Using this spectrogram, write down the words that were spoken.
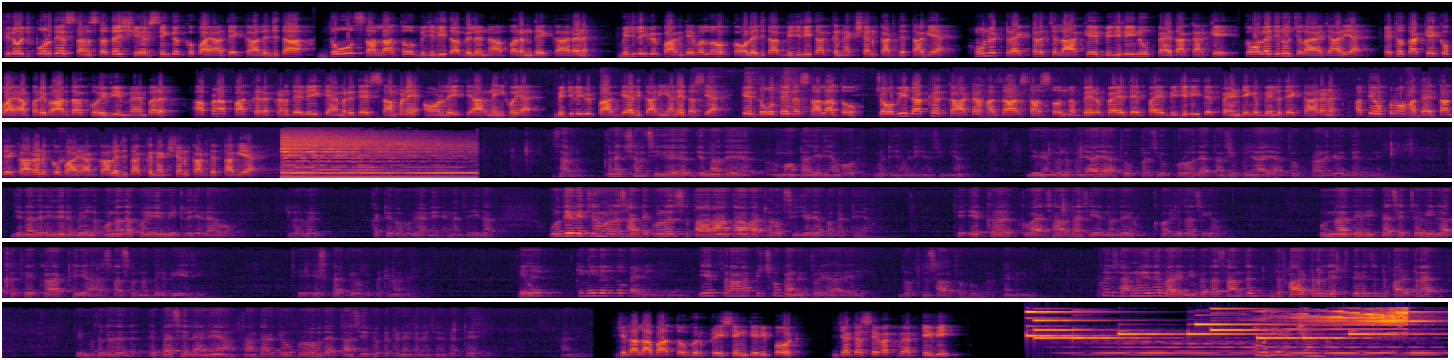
ਫਿਰੋਜ਼ਪੁਰ ਦੇ ਸੰਸਦ ਸ਼ੇਰ ਸਿੰਘ ਘੁਬਾਇਆ ਦੇ ਕਾਲਜ ਦਾ 2 ਸਾਲਾਂ ਤੋਂ ਬਿਜਲੀ ਦਾ ਬਿੱਲ ਨਾ ਭਰਨ ਦੇ ਕਾਰਨ ਬਿਜਲੀ ਵਿਭਾਗ ਦੇ ਵੱਲੋਂ ਕਾਲਜ ਦਾ ਬਿਜਲੀ ਦਾ ਕਨੈਕਸ਼ਨ ਕੱਟ ਦਿੱਤਾ ਗਿਆ ਹੁਣ ਟਰੈਕਟਰ ਚਲਾ ਕੇ ਬਿਜਲੀ ਨੂੰ ਪੈਦਾ ਕਰਕੇ ਕਾਲਜ ਨੂੰ ਚਲਾਇਆ ਜਾ ਰਿਹਾ ਹੈ। ਇੱਥੋਂ ਤੱਕ ਕਿ ਘੁਬਾਇਆ ਪਰਿਵਾਰ ਦਾ ਕੋਈ ਵੀ ਮੈਂਬਰ ਆਪਣਾ ਪੱਖ ਰੱਖਣ ਦੇ ਲਈ ਕੈਮਰੇ ਦੇ ਸਾਹਮਣੇ ਆਉਣ ਲਈ ਤਿਆਰ ਨਹੀਂ ਹੋਇਆ ਬਿਜਲੀ ਵਿਭਾਗ ਦੇ ਅਧਿਕਾਰੀਆਂ ਨੇ ਦੱਸਿਆ ਕਿ 2-3 ਸਾਲਾਂ ਤੋਂ 24 ਲੱਖ 61790 ਰੁਪਏ ਦੇ ਪਏ ਬਿਜਲੀ ਦੇ ਪੈਂਡਿੰਗ ਬਿੱਲ ਦੇ ਕਾਰਨ ਅਤੇ ਉੱਪਰੋਂ ਹਦਾਇਤਾਂ ਦੇ ਕਾਰਨ ਘੁਬਾਇਆ ਕਾਲਜ ਦਾ ਕਨੈਕਸ਼ਨ ਕੱਟ ਦਿੱਤਾ ਗਿਆ ਸਰ ਕਨੈਕਸ਼ਨ ਸੀਗੇ ਜਿਨ੍ਹਾਂ ਦੇ ਅਮਾਉਂਟਾਂ ਜਿਹੜੀਆਂ ਬਹੁਤ ਵੱਡੀਆਂ ਵੱਡੀਆਂ ਸੀਗੀਆਂ। ਜਿਵੇਂ ਮਤਲਬ 50000 ਤੋਂ ਉੱਪਰ ਸੀ, ਉੱਪਰੋਂ ਹਦਾਇਤਾਂ ਸੀ 50000 ਤੋਂ ਉੱਪਰ ਵਾਲੇ ਜਿਹੜੇ ਬਿੱਲ ਨੇ। ਜਿਨ੍ਹਾਂ ਦੇ ਰਹਿੰਦੇ ਨੇ ਬਿੱਲ, ਉਹਨਾਂ ਦਾ ਕੋਈ ਵੀ ਮੀਟਰ ਜਿਹੜਾ ਉਹ ਮਤਲਬ ਕੱਟੇ ਤੋਂ ਬਗੈਰ ਨਹੀਂ ਰਹਿਣਾ ਚਾਹੀਦਾ। ਉਹਦੇ ਵਿੱਚ ਮਤਲਬ ਸਾਡੇ ਕੋਲ 17 ਤਾਂ ਵਾਟਰ ਵਰਕ ਸੀ ਜਿਹੜੇ ਆਪਾਂ ਕੱਟੇ ਆ। ਤੇ ਇੱਕ ਕੁਬੈਰ ਸਾਹਿਬ ਦਾ ਸੀ, ਇਹਨਾਂ ਦੇ ਕਾਲਜ ਦਾ ਸੀਗਾ। ਉਹਨਾਂ ਦੇ ਵੀ ਪੈਸੇ 24 ਲੱਖ ਤੇ 61790 ਰੁਪਏ ਸੀ। ਤੇ ਇਸ ਕਰਕੇ ਉਹ ਵੀ ਕੱਟਣਾ ਪਿਆ। ਇਹ ਸਰ ਕਿੰਨੀ ਦੇਰ ਤੋਂ ਪੈਂਡਿੰਗ ਸੀ ਇਹ ਪੁਰਾਣਾ ਪਿੱਛੋਂ ਪੈਂਡਿੰਗ ਤੁਰਿਆ ਆ ਰਿਹਾ ਜੀ ਦੋ ਤਿੰਨ ਸਾਲ ਤੋਂ ਹੋਊਗਾ ਪੈਂਡਿੰਗ ਕੋਈ ਸਾਨੂੰ ਇਹਦੇ ਬਾਰੇ ਨਹੀਂ ਪਤਾ ਸਾਨੂੰ ਤਾਂ ਡਿਫਾਲਟਰ ਲਿਸਟ ਦੇ ਵਿੱਚ ਡਿਫਾਲਟਰ ਹੈ ਵੀ ਮਤਲਬ ਇਹ ਪੈਸੇ ਲੈਣੇ ਆ ਤਾਂ ਕਰਕੇ ਉੱਪਰੋਂ ਹਦਾਇਤਾਂ ਸੀ ਵੀ ਕੱਟਣੇ ਕਨੈਕਸ਼ਨ ਕੱਟੇ ਜੀ। ਹਾਂਜੀ। ਜਲਾਲਾਬਾਦ ਤੋਂ ਗੁਰਪ੍ਰੀਤ ਸਿੰਘ ਦੀ ਰਿਪੋਰਟ ਜਗਤ ਸੇਵਕ ਵੈਬ ਟੀਵੀ। Audio Jungle.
